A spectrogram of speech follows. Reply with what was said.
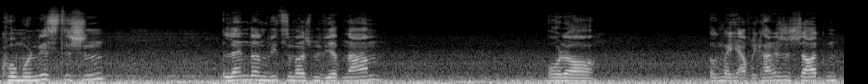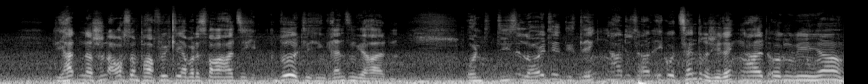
kommunistischen Ländern, wie zum Beispiel Vietnam oder irgendwelche afrikanischen Staaten die hatten da schon auch so ein paar Flüchtlinge, aber das war halt sich wirklich in Grenzen gehalten. Und diese Leute, die denken halt total egozentrisch. Die denken halt irgendwie, ja,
